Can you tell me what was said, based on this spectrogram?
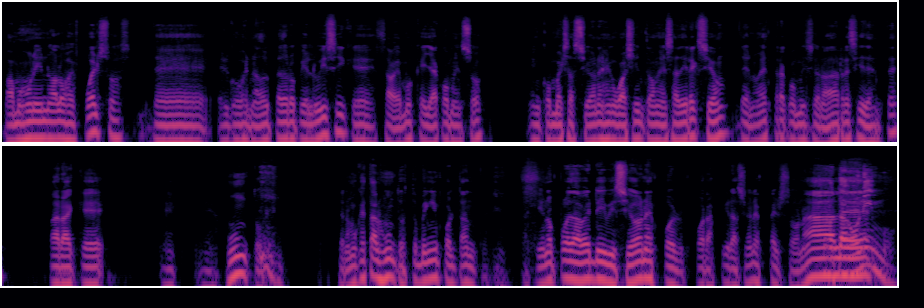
vamos a unirnos a los esfuerzos del gobernador Pedro Pierluisi, que sabemos que ya comenzó en conversaciones en Washington en esa dirección, de nuestra comisionada residente, para que eh, eh, juntos, tenemos que estar juntos, esto es bien importante. Aquí no puede haber divisiones por, por aspiraciones personales. Protagonismo.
